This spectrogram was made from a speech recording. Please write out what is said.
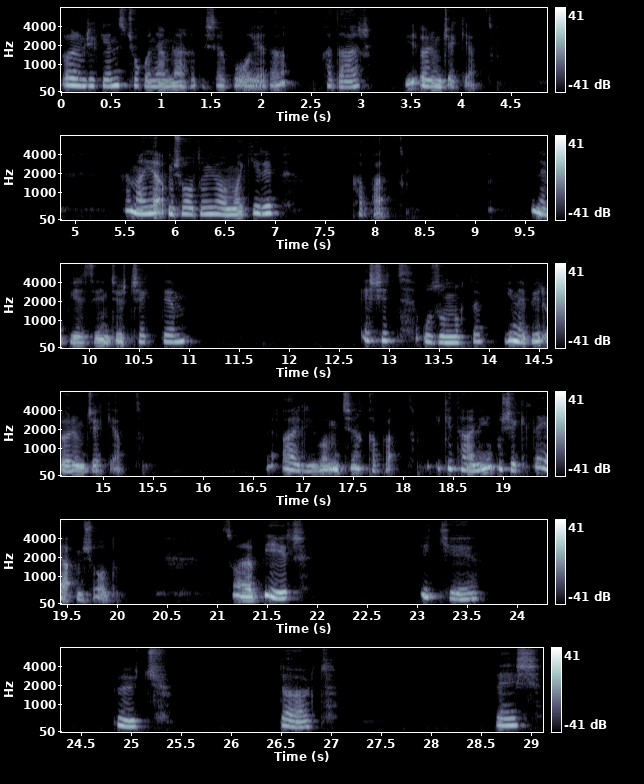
örümcekleriniz çok önemli arkadaşlar. Bu oyada bu kadar bir örümcek yaptım. Hemen yapmış olduğum yuvama girip kapattım. Yine bir zincir çektim. Eşit uzunlukta yine bir örümcek yaptım. Ve ayrı yuvam içine kapattım. İki taneyi bu şekilde yapmış oldum. Sonra bir, iki, üç, dört, beş,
